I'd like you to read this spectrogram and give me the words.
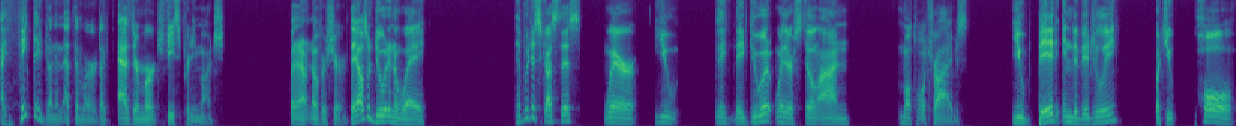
I think they've done it at the merge, like as their merge feast pretty much. But I don't know for sure. They also do it in a way. Have we discussed this where you they they do it where they're still on multiple tribes. You bid individually, but you pull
